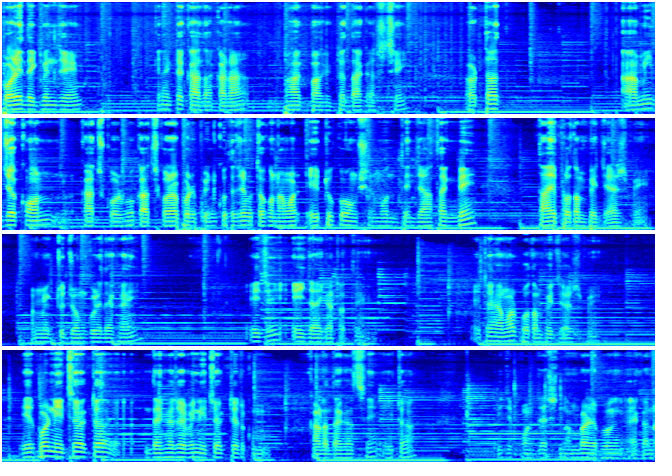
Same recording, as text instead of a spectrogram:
পরে দেখবেন যে এখানে একটা কাদা কাটা ভাগ ভাগ একটা দাগ আসছে। অর্থাৎ আমি যখন কাজ করব, কাজ করার পরে প্রিন্ট করতে যাব, তখন আমার এইটুকু অংশের মধ্যে যা থাকবে, তাই প্রথম পেজে আসবে। আমি একটু জম করে দেখাই। এই যে এই জায়গাটাতে, এটাই আমার প্রথম পেজে আসবে। এরপর নিচেও একটা দেখা যাবে নিচে একটা এরকম কাটা দেখাচ্ছে, এটা। এই যে পঞ্চাশ নাম্বার এবং একান্ন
